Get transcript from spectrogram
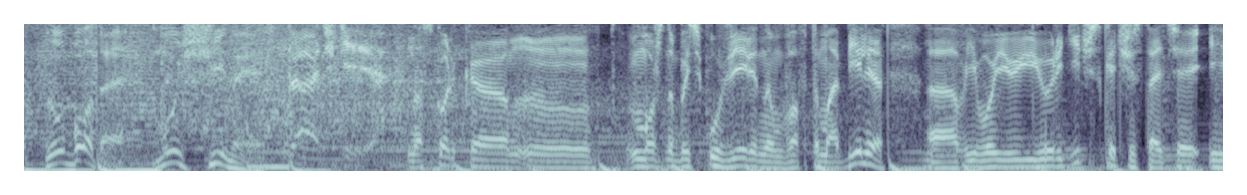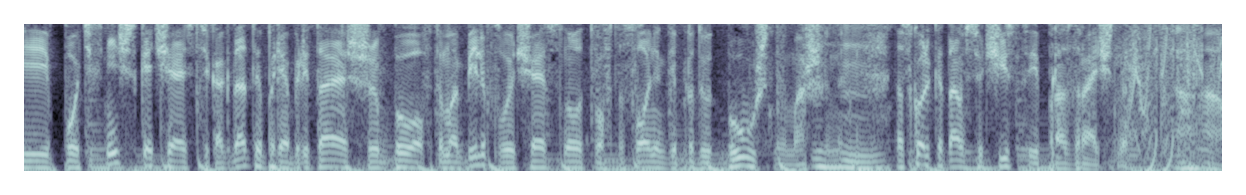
Суббота. Мужчины. Тачки. Насколько м, можно быть уверенным в автомобиле, э, в его юридической чистоте и по технической части, когда ты приобретаешь БУ автомобиль, получается, ну вот в автосалоне, где продают бэушные машины, насколько там все чисто и прозрачно. Ага.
